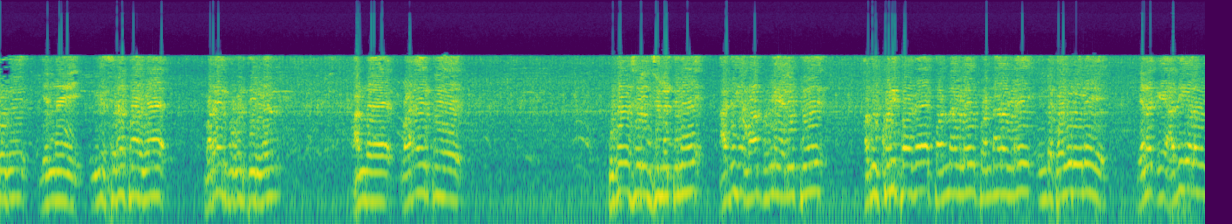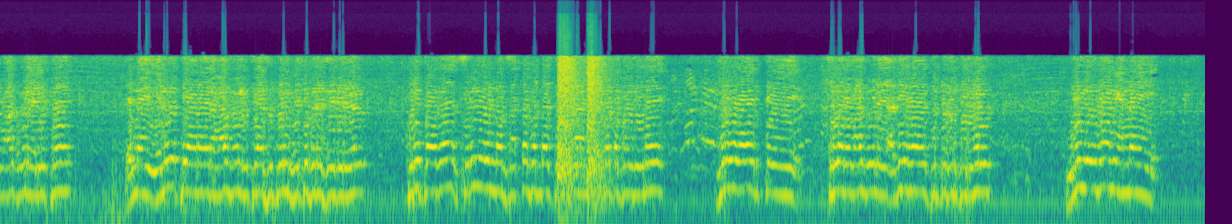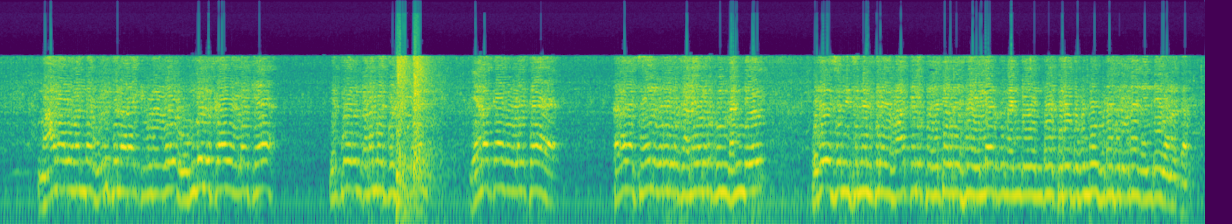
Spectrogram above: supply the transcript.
போது என்னை மிக சிறப்பாக வரவேற்பு கொடுத்தீர்கள் அந்த வரவேற்பு உதவசூரன் சின்னத்திலே அதிக வாக்குகளை அளித்து அது குறிப்பாக பண்ணவளை பண்டாரவளை இந்த பகுதியிலே எனக்கு அதிக அளவு வாக்குகளை அளித்து என்னை எழுபத்தி ஆறாயிரம் வாக்குகள் வித்தியாசத்தில் வெற்றி பெற செய்தீர்கள். குறிப்பாக சிறுவைகுண்டம் சட்டமன்ற உட்பட்ட பகுதியிலே இருபதாயிரத்தி சில்லறை வாக்குகளை அதிகமாக பெற்றுக் கொடுத்தீர்கள். நீங்கள்தான் என்னை நாடாளுமன்ற உறுப்பினராக்கி உள்ளீர்கள் உங்களுக்காக இழைக்க எப்போதும் கடமைப்பட்டுள்ளேன் எனக்காக உழைத்த கழக செயல்களுக்கு அனைவருக்கும் நன்றி. உதவி சொல்லி சின்னத்தில் வாக்களித்த வெற்றி பெற எல்லாருக்கும் நன்றி என்று தெரிவித்துக் கொண்டு விடைபெறுகிறேன். நன்றி வணக்கம்.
